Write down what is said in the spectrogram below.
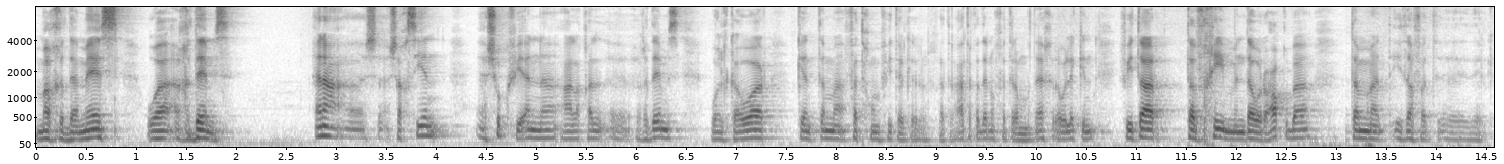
مغدماس وغدامس أنا شخصيا أشك في أن على الأقل غدامس والكوار كان تم فتحهم في تلك الفترة. أعتقد أنه فترة متأخرة ولكن في إطار تضخيم من دور عقبة تمت إضافة ذلك.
